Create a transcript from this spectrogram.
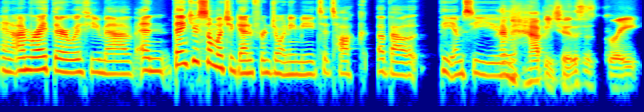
And i'm right there with you mav. And thank you so much again for joining me to talk about the mcu i'm happy to. This is great.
